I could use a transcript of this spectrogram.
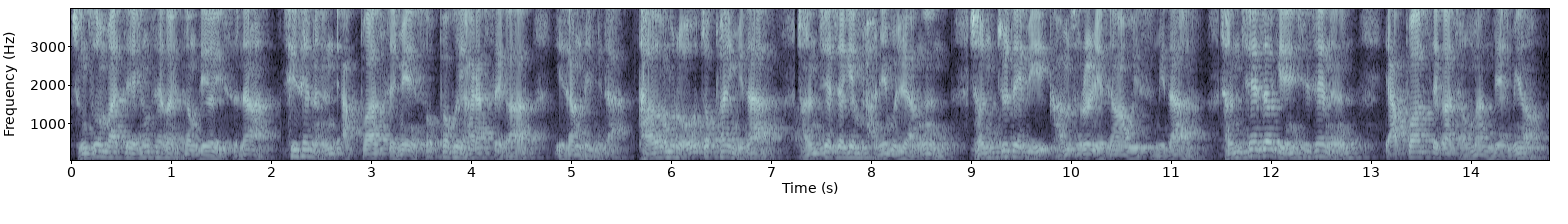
중소마트 행세가 예상되어 있으나 시세는 약보합세 및 소폭의 하락세가 예상됩니다. 다음으로 쪽파입니다. 전체적인 반입 물량은 전주 대비 감소를 예상하고 있습니다. 전체적인 시세는 약보합세가 전망되며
